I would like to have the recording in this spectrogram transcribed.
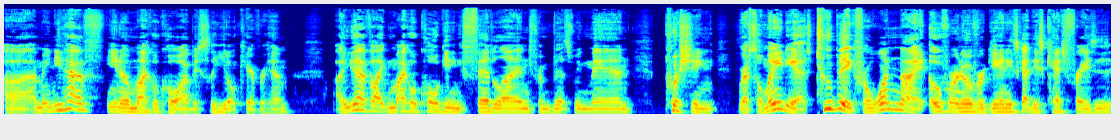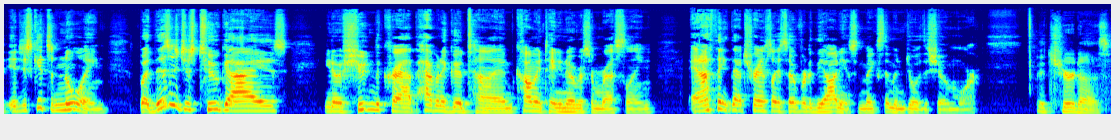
Uh, I mean, you have you know Michael Cole. Obviously, you don't care for him. Uh, you have like Michael Cole getting fed lines from Vince McMahon, pushing WrestleMania is too big for one night over and over again. He's got these catchphrases. It just gets annoying. But this is just two guys, you know, shooting the crap, having a good time, commentating over some wrestling. And I think that translates over to the audience and makes them enjoy the show more. It sure does.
